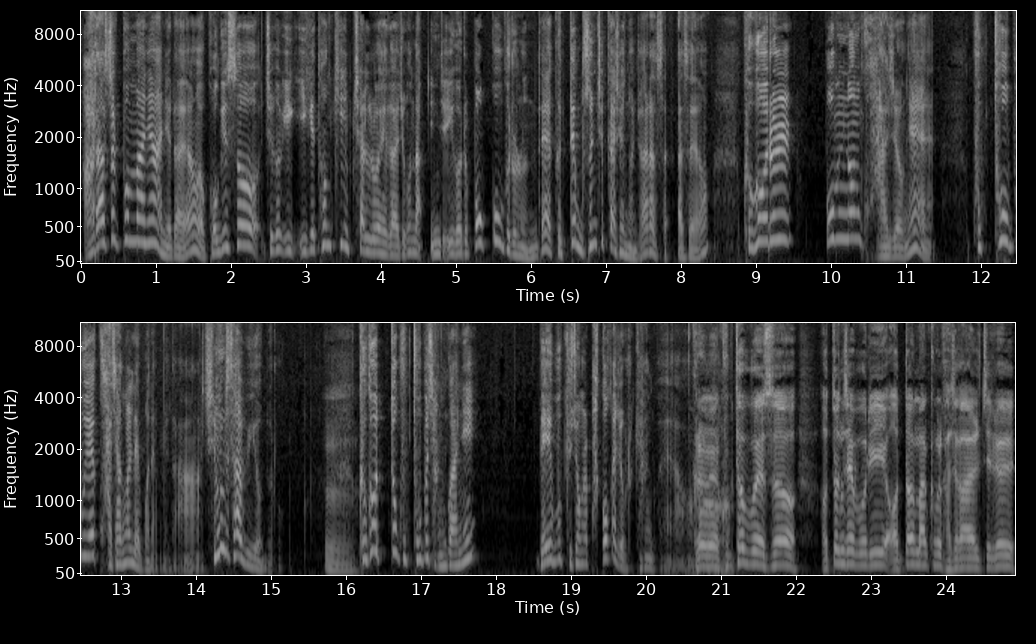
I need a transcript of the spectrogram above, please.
알았을 뿐만이 아니라요. 거기서 지금 이, 이게 턴키 입찰로 해가지고 나 이제 이거를 뽑고 그러는데 그때 무슨 짓까지 했는 줄 알았, 아세요? 그거를 뽑는 과정에 국토부의 과장을 내보냅니다. 심사위원으로. 음. 그것도 국토부 장관이 내부 규정을 바꿔가지고 그렇게 한 거예요. 그러면 국토부에서 어떤 재벌이 어떤 만큼을 가져갈지를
